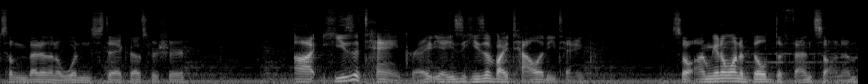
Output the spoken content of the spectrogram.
something better than a wooden stick, that's for sure. Uh, he's a tank, right? Yeah, he's, he's a vitality tank. So I'm going to want to build defense on him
